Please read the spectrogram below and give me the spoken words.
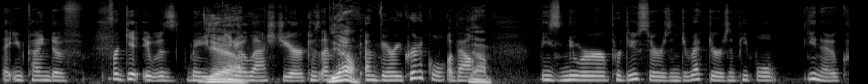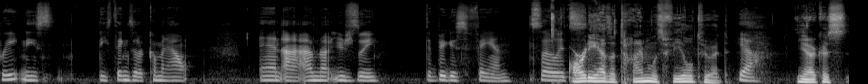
that you kind of forget it was made Yeah. you know last year because I'm Yeah. I'm very critical about Yeah. these newer producers and directors and people you know creating these these things that are coming out, and I, I'm not usually the biggest fan. So it's Already has a timeless feel to it. yeah You know, because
